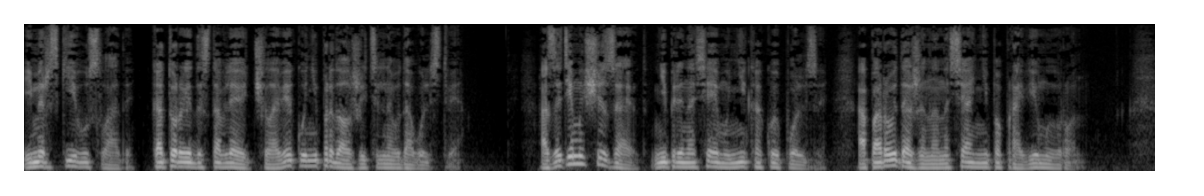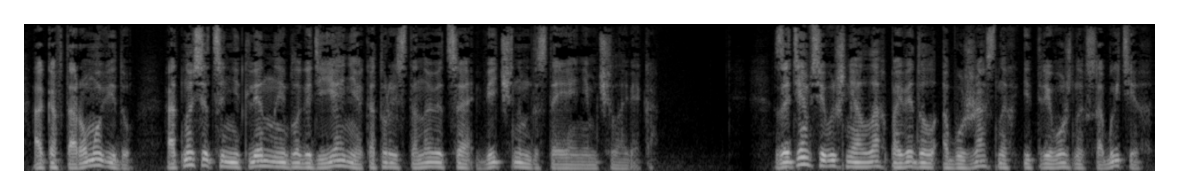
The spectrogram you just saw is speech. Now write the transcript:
и мирские услады, которые доставляют человеку непродолжительное удовольствие. А затем исчезают, не принося ему никакой пользы, а порой даже нанося непоправимый урон. А ко второму виду относятся нетленные благодеяния, которые становятся вечным достоянием человека. Затем Всевышний Аллах поведал об ужасных и тревожных событиях,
